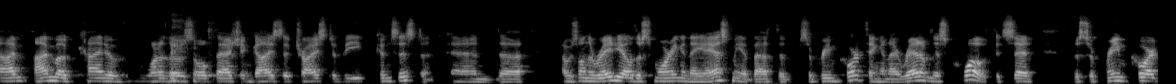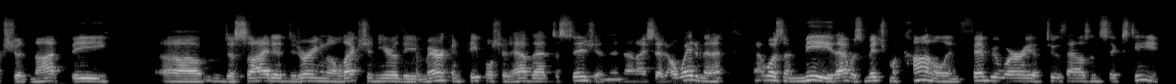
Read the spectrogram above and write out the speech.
I'm I'm a kind of one of those old-fashioned guys that tries to be consistent. And uh, I was on the radio this morning, and they asked me about the Supreme Court thing, and I read them this quote that said the Supreme Court should not be uh, decided during an election year. The American people should have that decision. And then I said, oh wait a minute, that wasn't me. That was Mitch McConnell in February of 2016.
